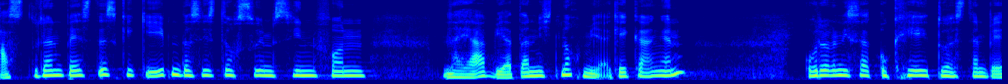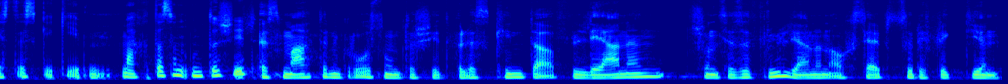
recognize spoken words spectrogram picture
hast du dein Bestes gegeben? Das ist doch so im Sinn von, naja, wäre da nicht noch mehr gegangen? Oder wenn ich sage, okay, du hast dein Bestes gegeben, macht das einen Unterschied? Es macht einen großen Unterschied, weil das Kind darf lernen, schon sehr, sehr früh lernen, auch selbst zu reflektieren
